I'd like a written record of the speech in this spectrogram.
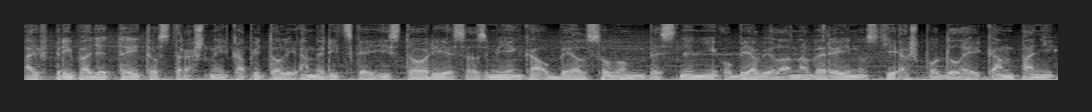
Aj v prípade tejto strašnej kapitoly americkej histórie sa zmienka o Balesovom besnení objavila na verejnosti až po dlhej kampani,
